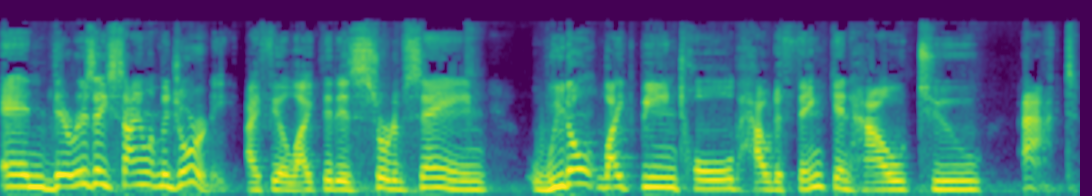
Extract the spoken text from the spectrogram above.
and there is a silent majority, I feel like, that is sort of saying, we don't like being told how to think and how to act.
